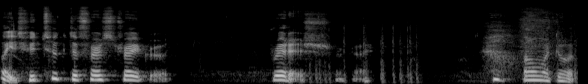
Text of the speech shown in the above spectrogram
Wait, who took the first trade route? British. Okay. Oh my god.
